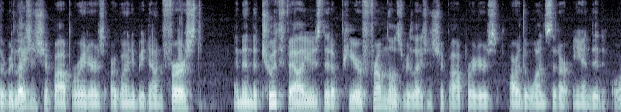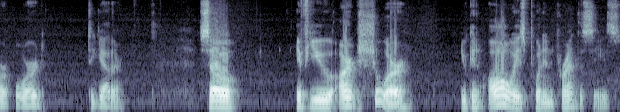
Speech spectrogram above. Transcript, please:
the relationship operators are going to be done first, and then the truth values that appear from those relationship operators are the ones that are ANDed or ORed together. So if you aren't sure, you can always put in parentheses,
